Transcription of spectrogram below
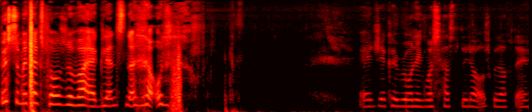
Bis zur Mittagspause war er glänzend an der Uni. ey, J.K. Rowling, was hast du wieder ausgedacht, ey?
